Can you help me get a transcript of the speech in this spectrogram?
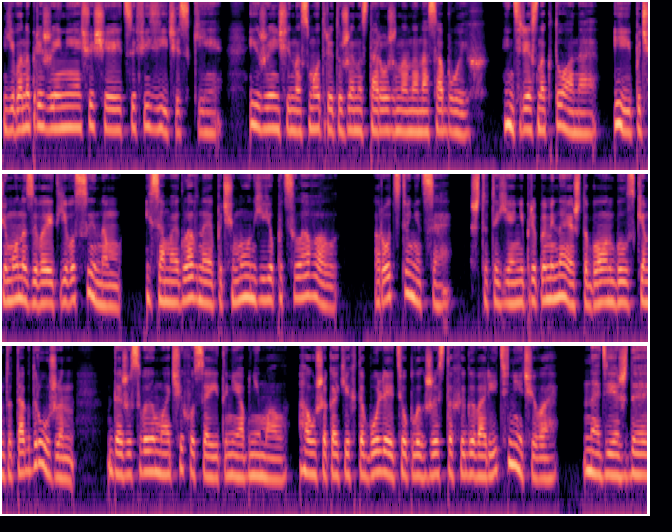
Его напряжение ощущается физически, и женщина смотрит уже настороженно на нас обоих. Интересно, кто она и почему называет его сыном? И самое главное, почему он ее поцеловал? Родственница? Что-то я не припоминаю, чтобы он был с кем-то так дружен. Даже свою мачеху Саид не обнимал, а уж о каких-то более теплых жестах и говорить нечего. «Надежда,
